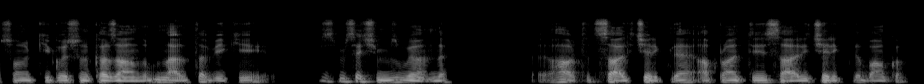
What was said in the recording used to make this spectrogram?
son iki koşusunu kazandı. Bunlar da tabii ki bizim seçimimiz bu yönde. E, Hearted Salih Çelik'le Apprenti Salih Çelik'le Banko.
